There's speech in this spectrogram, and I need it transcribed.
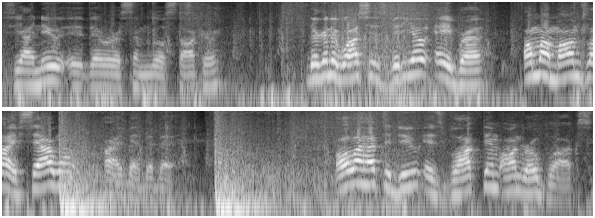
See, I knew it, there were some little stalker. They're gonna watch this video? Hey, bruh. On my mom's life, say I won't... Alright, bet, bet, bet. All I have to do is block them on Roblox.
